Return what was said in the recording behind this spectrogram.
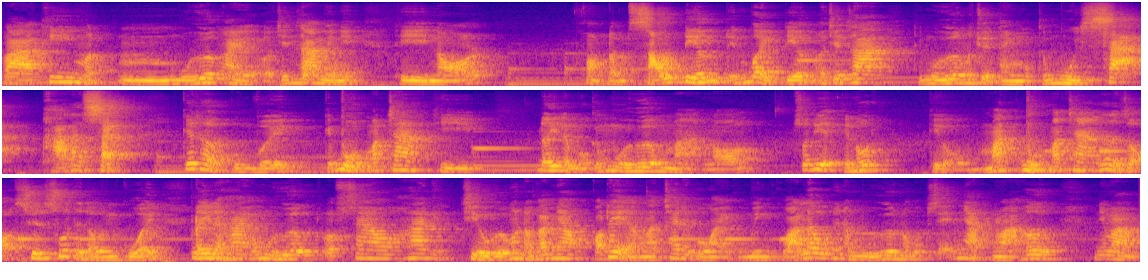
Và khi mà um, mùi hương này ở trên da mình ấy thì nó khoảng tầm 6 tiếng đến 7 tiếng ở trên da thì mùi hương nó chuyển thành một cái mùi xạ khá là sạch kết hợp cùng với cái bột matcha thì đây là một cái mùi hương mà nó xuất hiện cái nốt kiểu mắt bột matcha rất là rõ, xuyên suốt từ đầu đến cuối. Đây là hai cái mùi hương, nó sao hai cái chiều hướng nó khác nhau. Có thể là chai được của ngày của mình quá lâu nên là mùi hương nó cũng sẽ nhạt nhòa hơn. Nhưng mà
